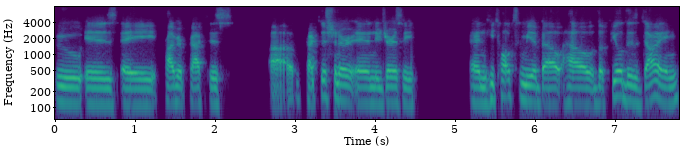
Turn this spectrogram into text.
who is a private practice uh, practitioner in New Jersey. And he talked to me about how the field is dying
